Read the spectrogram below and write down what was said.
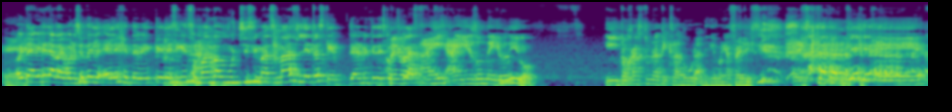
eh, Ahorita ya viene la revolución del LGTB que le siguen sumando muchísimas más letras que realmente desconozco Pero las. ahí, ahí es donde yo digo. Y tocaste una tecla dura, dije María Félix. Este, eh,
